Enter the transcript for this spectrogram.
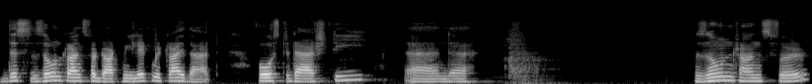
this zone transfer.me let me try that. Host dash t and uh, zone transfer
